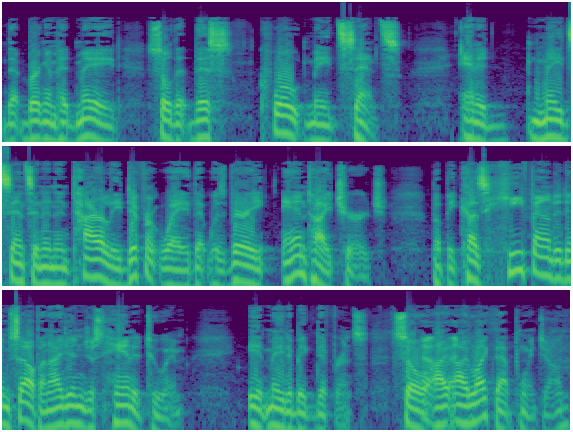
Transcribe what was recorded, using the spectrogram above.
that Brigham had made so that this quote made sense. And it made sense in an entirely different way that was very anti church. But because he found it himself, and I didn't just hand it to him, it made a big difference. So yeah, I, I, I, like that point, John.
